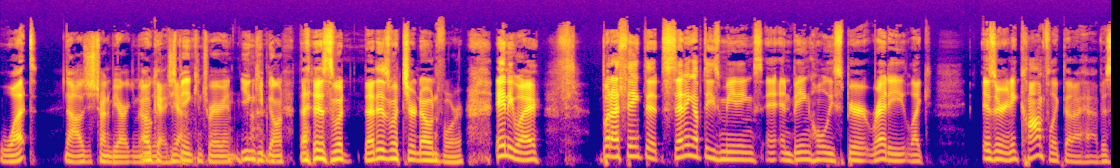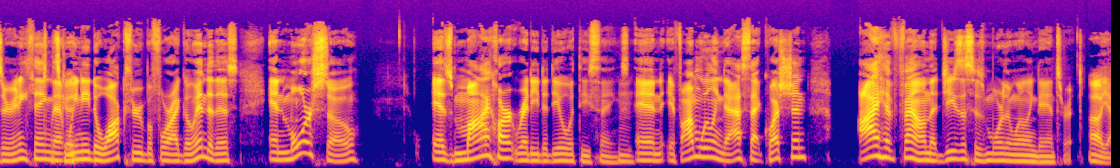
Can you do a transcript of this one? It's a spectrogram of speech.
What? no, I was just trying to be argumentative. Okay, just yeah. being contrarian. You can keep going. That is what that is what you're known for. Anyway, but I think that setting up these meetings and, and being Holy Spirit ready, like, is there any conflict that I have? Is there anything That's that we need to walk through before I go into this? And more so, is my heart ready to deal with these things? Hmm. And if I'm willing to ask that question, I have found that Jesus is more than willing to answer it Oh yeah.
